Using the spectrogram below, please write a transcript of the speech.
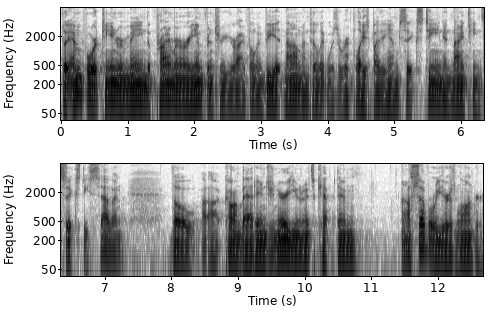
the M14 remained the primary infantry rifle in Vietnam until it was replaced by the M16 in 1967, though uh, combat engineer units kept them uh, several years longer.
